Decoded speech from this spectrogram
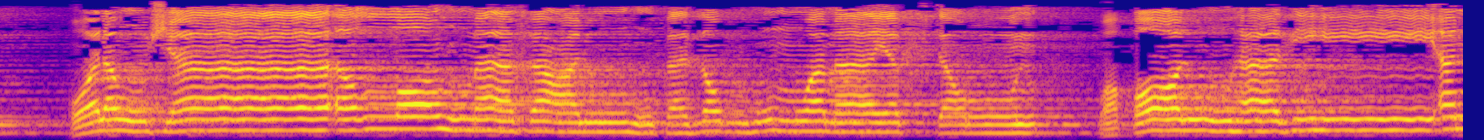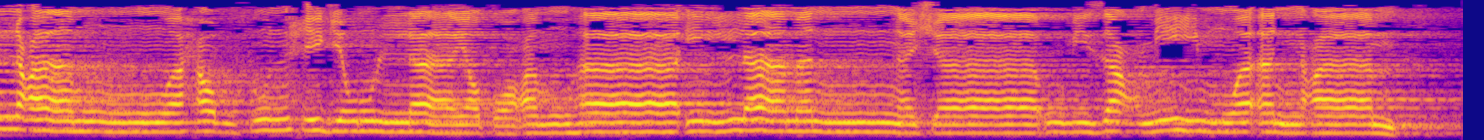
ولو شاء الله ما فعلوه فذرهم وما يفترون وقالوا هذه أنعام وحرف حجر لا يطعمها إلا من نشاء بزعمهم وأنعام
